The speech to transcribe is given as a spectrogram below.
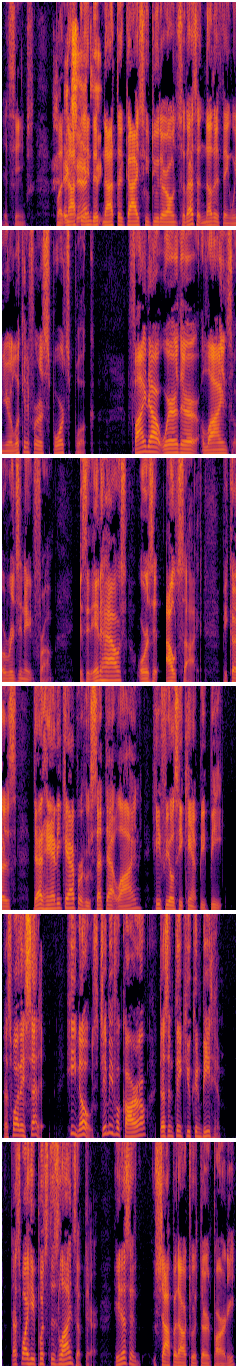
It seems, but not the indi- not the guys who do their own. So that's another thing when you're looking for a sports book find out where their lines originate from. Is it in house or is it outside? Because that handicapper who set that line, he feels he can't be beat. That's why they set it. He knows. Jimmy Vaccaro doesn't think you can beat him. That's why he puts his lines up there. He doesn't shop it out to a third party.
